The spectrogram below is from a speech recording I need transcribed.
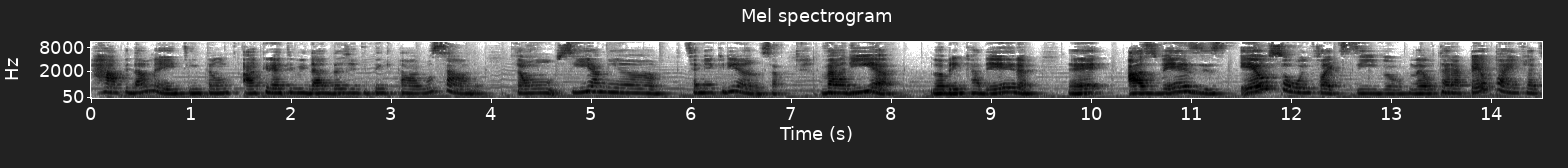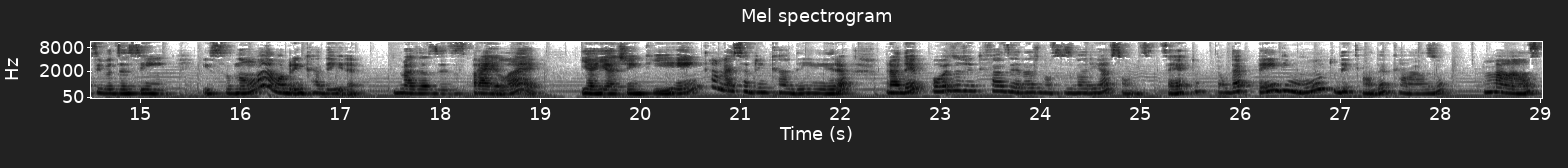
rapidamente. Então, a criatividade da gente tem que estar aguçada. Então, se a minha, se a minha criança varia numa brincadeira, né? Às vezes eu sou inflexível, né? O terapeuta é inflexível dizer assim, isso não é uma brincadeira, mas às vezes para ela é. E aí a gente entra nessa brincadeira para depois a gente fazer as nossas variações, certo? Então depende muito de cada caso, mas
